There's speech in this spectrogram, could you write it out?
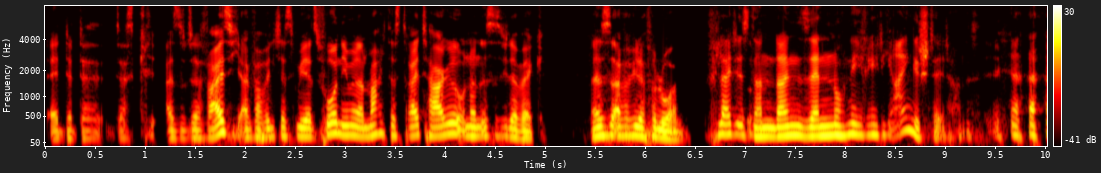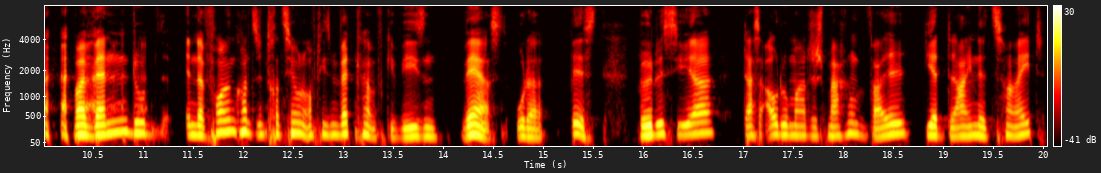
äh, da- da- das, krie- also das weiß ich einfach. Wenn ich das mir jetzt vornehme, dann mache ich das drei Tage und dann ist es wieder weg. Dann ist es einfach wieder verloren. Vielleicht ist dann dein Zen noch nicht richtig eingestellt, Hannes. Weil wenn du in der vollen Konzentration auf diesen Wettkampf gewesen wärst oder bist, würdest du ja das automatisch machen, weil dir deine Zeit,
